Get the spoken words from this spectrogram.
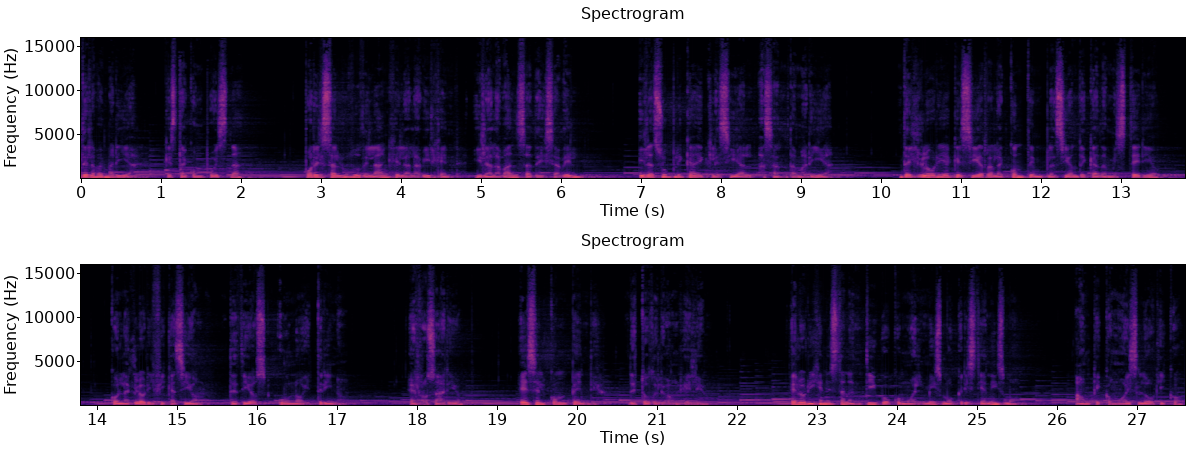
Del Ave María, que está compuesta por el saludo del ángel a la Virgen y la alabanza de Isabel, y la súplica eclesial a Santa María, de gloria que cierra la contemplación de cada misterio con la glorificación de Dios uno y trino. El rosario es el compendio de todo el Evangelio. El origen es tan antiguo como el mismo cristianismo, aunque como es lógico,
